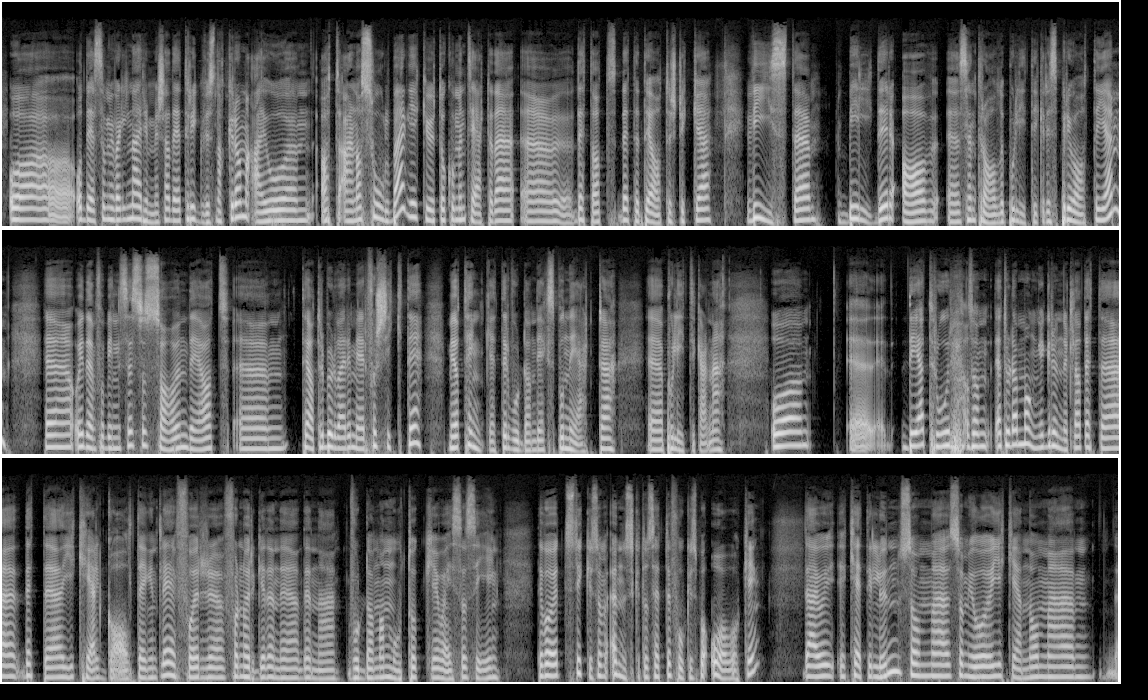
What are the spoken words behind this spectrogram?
Og, og, det som vel nærmer seg det Trygve snakker om, er jo um, at Erna Solberg gikk ut og kommenterte det. Uh, dette at dette teaterstykket viste bilder av eh, sentrale politikeres private hjem. Eh, og i den forbindelse så sa hun det at Teatret burde være mer forsiktig med å tenke etter hvordan de eksponerte eh, politikerne. Og eh, det jeg tror altså, Jeg tror det er mange grunner til at dette, dette gikk helt galt, egentlig, for, for Norge. Denne, denne, hvordan man mottok Ways of Seeing. Det var jo et stykke som ønsket å sette fokus på overvåking. Det er jo Ketil Lund som, eh, som jo gikk gjennom eh,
